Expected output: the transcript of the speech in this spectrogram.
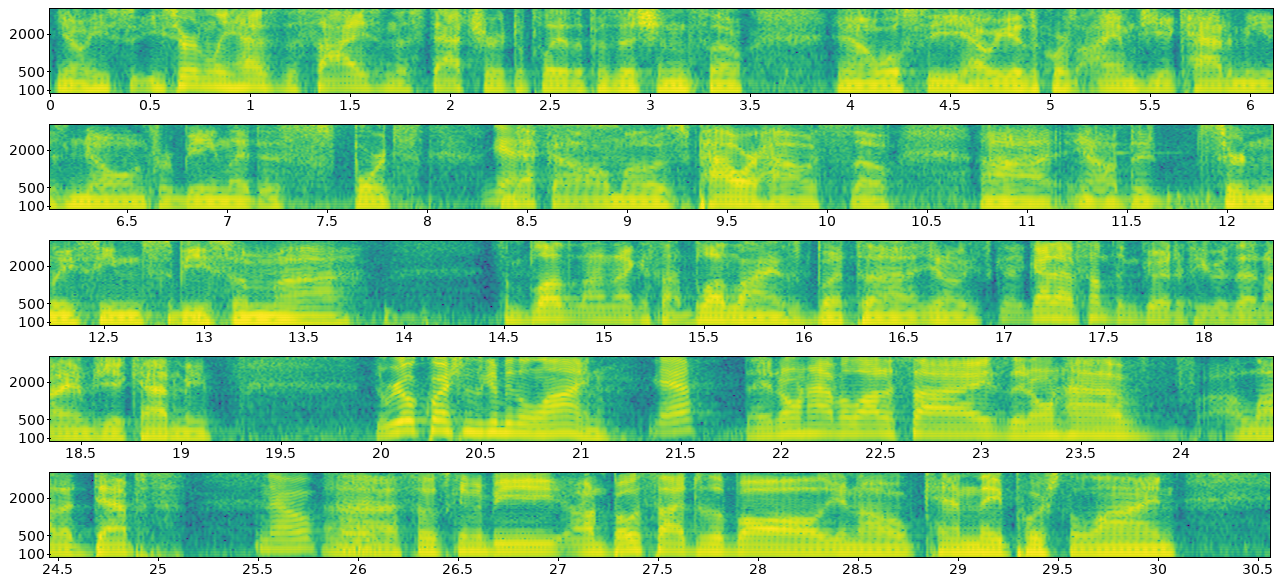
you know, he he certainly has the size and the stature to play the position. So you know, we'll see how he is. Of course, IMG Academy is known for being like this sports Yes. mecca almost powerhouse. So uh, you know, there certainly seems to be some. Some bloodline. I guess not bloodlines, but uh, you know he's got to have something good if he was at IMG Academy. The real question is going to be the line. yeah, They don't have a lot of size. They don't have a lot of depth. no, but Uh, so it's going to be on both sides of the ball. You know, can they push the line?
